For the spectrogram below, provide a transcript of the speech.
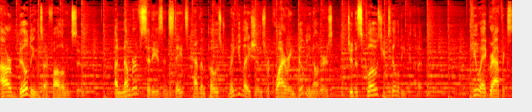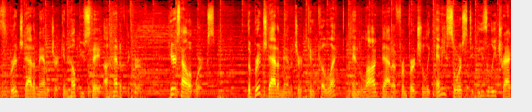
our buildings are following suit. A number of cities and states have imposed regulations requiring building owners to disclose utility data. QA Graphics' Bridge Data Manager can help you stay ahead of the curve. Here's how it works. The Bridge Data Manager can collect and log data from virtually any source to easily track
